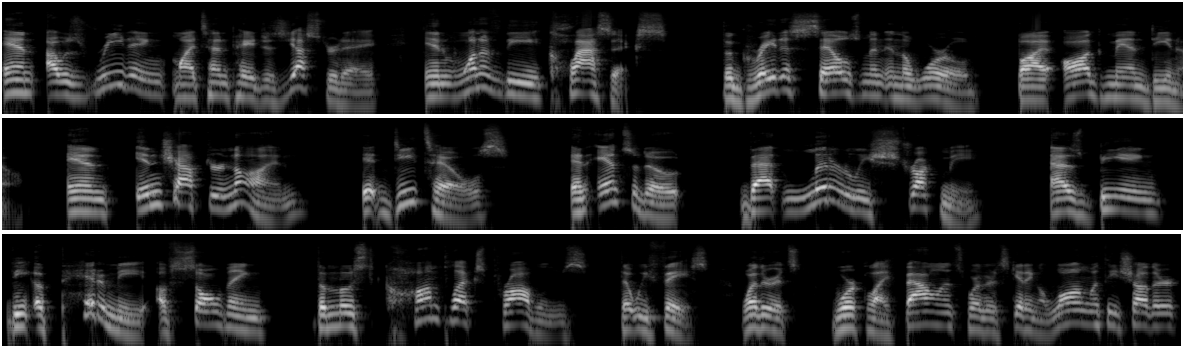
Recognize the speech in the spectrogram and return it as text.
And I was reading my 10 pages yesterday in one of the classics, The Greatest Salesman in the World by Og Mandino. And in chapter 9, it details an antidote that literally struck me as being the epitome of solving the most complex problems that we face, whether it's work life balance, whether it's getting along with each other,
